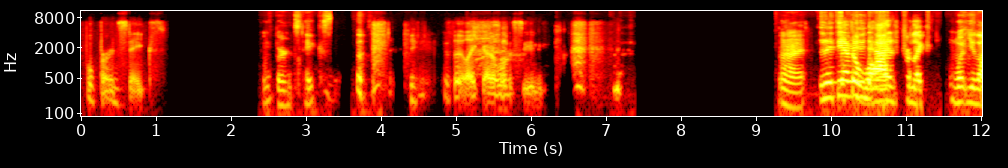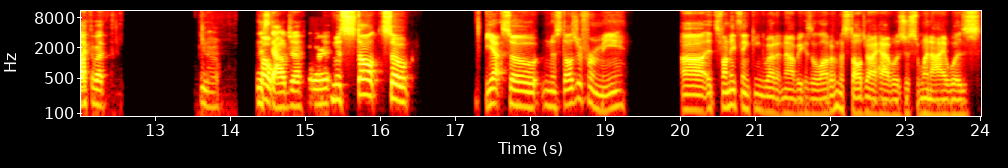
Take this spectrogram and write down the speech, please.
people burn stakes. Burn steaks. Is it like I don't want to see me? All right. Do you have anything to add for like what you like about you know nostalgia for it? nostalgia so yeah so nostalgia for me uh it's funny thinking about it now because a lot of nostalgia i have was just when i was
